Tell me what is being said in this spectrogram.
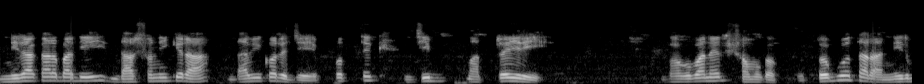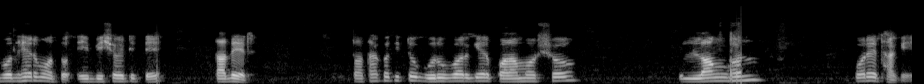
নিরাকারবাদী দার্শনিকেরা দাবি করে যে প্রত্যেক জীব মাত্রেরই ভগবানের সমকক্ষ, তবুও তারা নির্বোধের মতো এই বিষয়টিতে তাদের তথাকথিত গুরুবর্গের পরামর্শ উল্লঙ্ঘন করে থাকে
